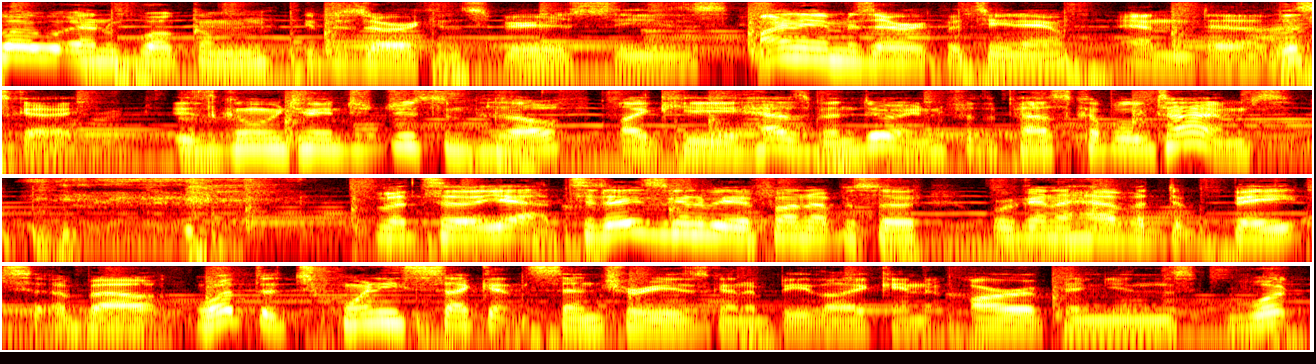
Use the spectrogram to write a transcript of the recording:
Hello and welcome to Bizarre Conspiracies. My name is Eric Patino, and uh, this guy is going to introduce himself like he has been doing for the past couple of times. But uh, yeah, today's going to be a fun episode. We're going to have a debate about what the 22nd century is going to be like in our opinions. What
